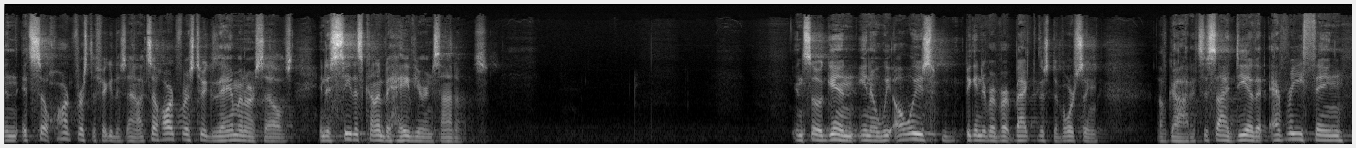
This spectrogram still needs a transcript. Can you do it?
And it's so hard for us to figure this out. It's so hard for us to examine ourselves and to see this kind of behavior inside of us. And so, again, you know, we always begin to revert back to this divorcing of God. It's this idea that everything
